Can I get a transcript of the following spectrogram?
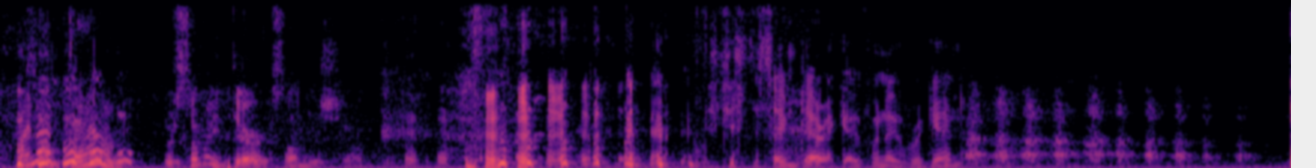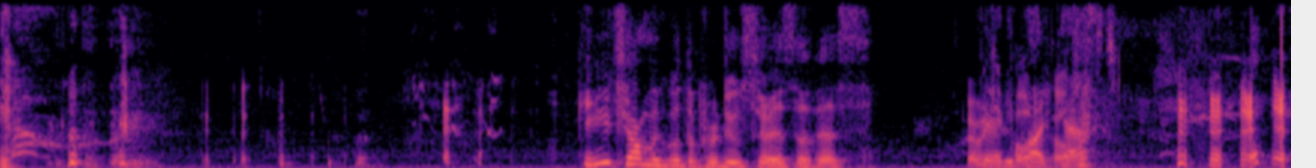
Why not down? There's so many Derek's on this show. it's just the same Derek over and over again. Can you tell me who the producer is of this? Verity podcast.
